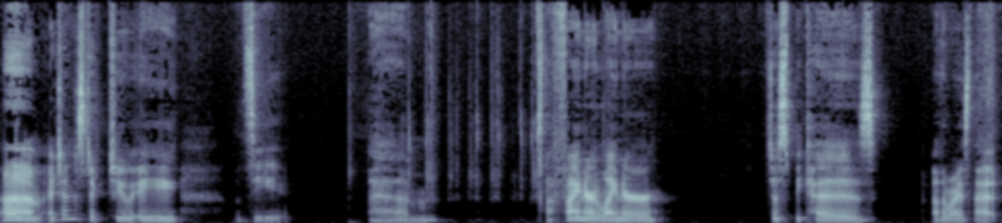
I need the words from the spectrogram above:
um, I tend to stick to a, let's see, um, a finer liner just because otherwise that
